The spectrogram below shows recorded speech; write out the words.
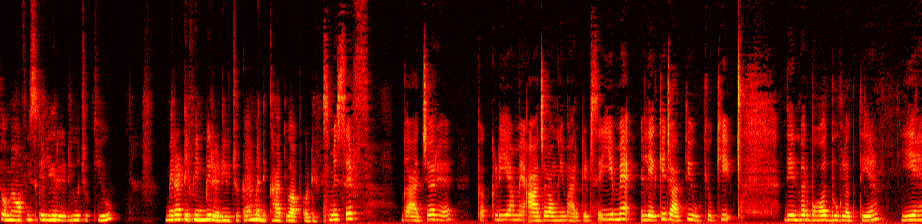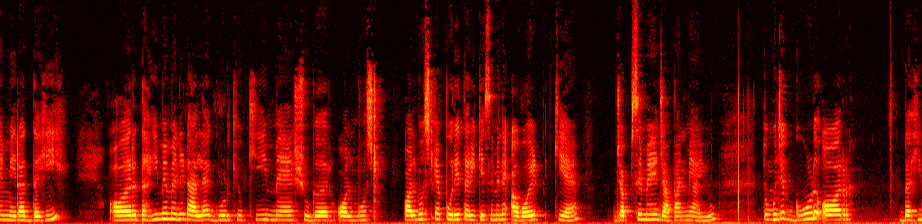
तो मैं ऑफ़िस के लिए रेडी हो चुकी हूँ। मेरा टिफ़िन भी रेडी हो चुका है, मैं दिखाती हूँ आपको टिफ़िन। इसमें सिर्फ़ गाजर है, ककड़िया मैं आज लाऊँगी मार्केट से। ये मैं लेके जाती हूँ क्योंकि दिन भर बहुत भूख लगती है। ये है मेरा दही और दही में मैंने डाला है गुड़ क्योंकि मैं शुगर ऑलमोस्ट ऑलमोस्ट क्या पूरे तरीके से मैंने अवॉइड किया है। जब से मैं जापान में आई हूँ तो मुझे गुड़ और दही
